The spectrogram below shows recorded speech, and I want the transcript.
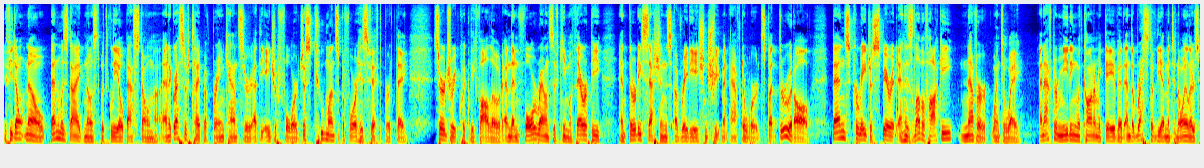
If you don't know, Ben was diagnosed with glioblastoma, an aggressive type of brain cancer, at the age of four, just two months before his fifth birthday. Surgery quickly followed, and then four rounds of chemotherapy and 30 sessions of radiation treatment afterwards. But through it all, Ben's courageous spirit and his love of hockey never went away. And after meeting with Connor McDavid and the rest of the Edmonton Oilers,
